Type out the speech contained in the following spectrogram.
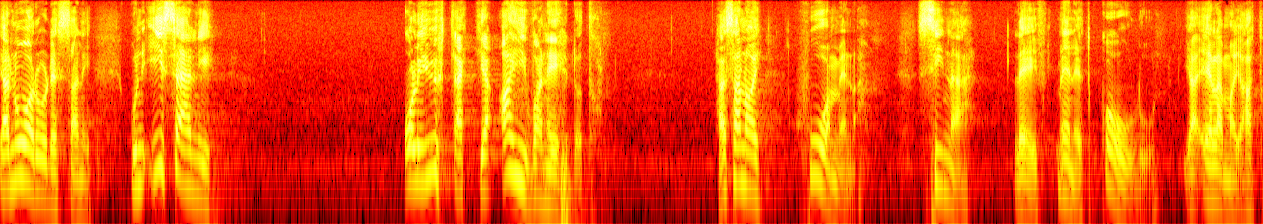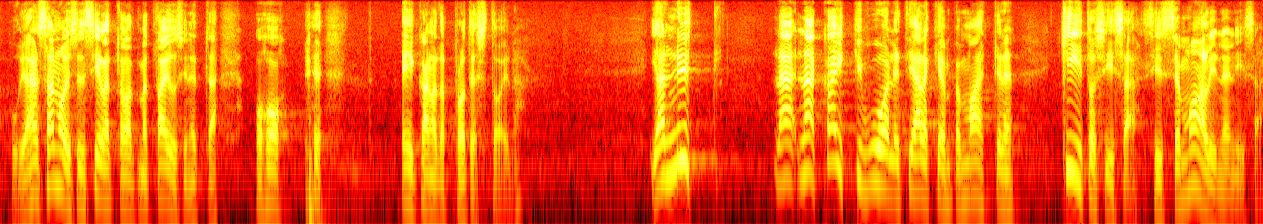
ja nuoruudessani, kun isäni oli yhtäkkiä aivan ehdoton. Hän sanoi, huomenna sinä, Leif, menet kouluun ja elämä jatkuu. Ja hän sanoi sen sillä tavalla, että mä tajusin, että oho, ei kannata protestoida. Ja nyt nämä kaikki vuodet jälkeenpäin mä ajattelen, kiitos isä, siis se maallinen isä,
